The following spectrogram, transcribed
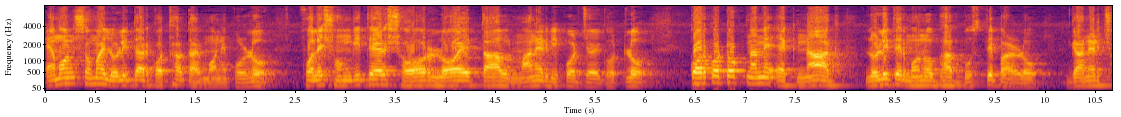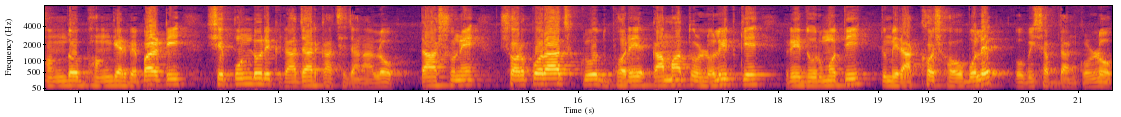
এমন সময় ললিতার কথা তার মনে পড়ল। ফলে সঙ্গীতের স্বর, লয়, তাল, মানের বিপর্যয় ঘটল। কর্কটক নামে এক নাগ ললিতের মনোভাব বুঝতে পারল। গানের ছন্দ ভঙ্গের ব্যাপারটি সে পুণ্ডরিক রাজার কাছে জানালো। তা শুনে সর্পরাজ ক্রোধ ভরে কামাতুর ললিতকে, রে দুর্মতি, তুমি রাক্ষস হও বলে অভিশাপ দান করল।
